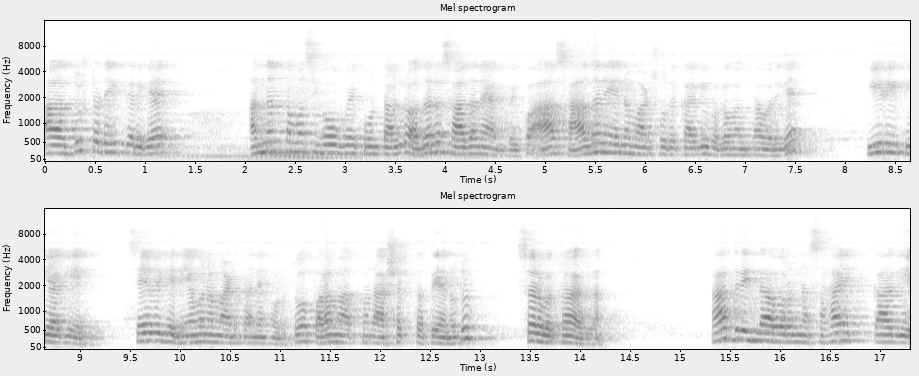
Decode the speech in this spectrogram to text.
ಆ ದುಷ್ಟ ದೈತ್ಯರಿಗೆ ಅನ್ನಂತಮಸಿಗೆ ಹೋಗಬೇಕು ಅಂತಾದರೂ ಅದರ ಸಾಧನೆ ಆಗಬೇಕು. ಆ ಸಾಧನೆಯನ್ನು ಮಾಡಿಸೋದಕ್ಕಾಗಿ ಭಗವಂತ ಅವರಿಗೆ ಈ ರೀತಿಯಾಗಿ ಸೇವೆಗೆ ನಿಯಮನ ಮಾಡ್ತಾನೆ ಹೊರತು ಪರಮಾತ್ಮನ ಅಶಕ್ತತೆ ಅನ್ನೋದು ಸರ್ವತಾ ಅಲ್ಲ. ಆದ್ದರಿಂದ ಅವರನ್ನು ಸಹಾಯಕ್ಕಾಗಿ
